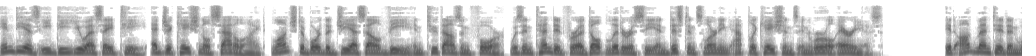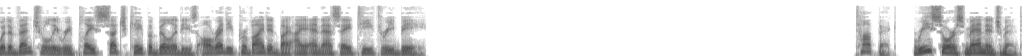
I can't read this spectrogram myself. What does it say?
India's EDUSAT educational satellite, launched aboard the GSLV in 2004, was intended for adult literacy and distance learning applications in rural areas. It augmented and would eventually replace such capabilities already provided by INSAT-3B. Resource management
